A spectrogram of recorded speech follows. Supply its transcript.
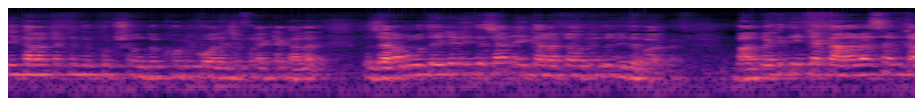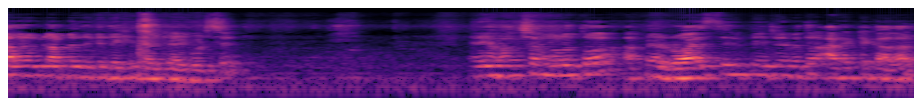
এই কালারটা কিন্তু খুব সুন্দর, খুবই কোয়ালিটিফুল একটা কালার তো যারা মূলত এটা নিতে চান, এই কালারটাও কিন্তু নিতে পারবেন। বাদ বাকি তিনটা কালার আছে, আমি কালারগুলো আপনাদেরকে দেখে ট্রাই করছি। এই হচ্ছে মূলত আপনার রয়্যাল সিল্ক প্রিন্টের ভেতর আরেকটা কালার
